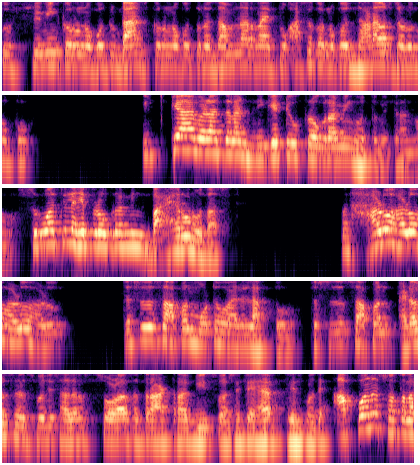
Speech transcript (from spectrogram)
तू स्विमिंग करू नको तू डान्स करू नको तुला जमणार नाही तू असं करू नको झाडावर चढू नको. इतक्या वेळा त्याला निगेटिव्ह प्रोग्रामिंग होतं मित्रांनो. सुरुवातीला हे प्रोग्रामिंग बाहेरून होत असत. पण हळूहळू हळूहळू जसं जसं आपण मोठं व्हायला लागतो जसं जसं आपण ऍडल्टन्स म्हणजे साधारण सोळा सतरा अठरा वीस वर्षाच्या ह्या फेजमध्ये आपणच स्वतःला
